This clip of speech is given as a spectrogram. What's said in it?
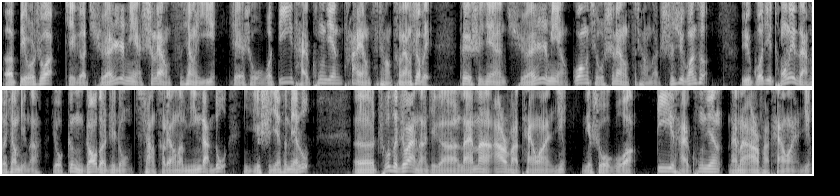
呃，比如说这个全日面矢量磁像仪，这也是我国第一台空间太阳磁场测量设备，可以实现全日面光球矢量磁场的持续观测。与国际同类载荷相比呢，有更高的这种磁场测量的敏感度以及时间分辨率。呃，除此之外呢，这个莱曼阿尔法太阳望远镜也是我国第一台空间莱曼阿尔法太阳望远镜，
